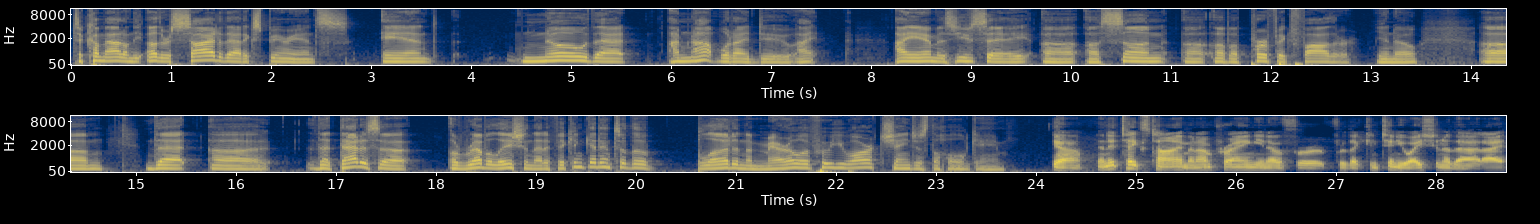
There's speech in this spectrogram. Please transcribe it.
to come out on the other side of that experience and know that I'm not what I do. I I am, as you say, uh, a son uh, of a perfect father. You know um, that uh, that that is a a revelation that if it can get into the blood and the marrow of who you are, changes the whole game. Yeah, and it takes time, and I'm praying, you know, for for the continuation of that. I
